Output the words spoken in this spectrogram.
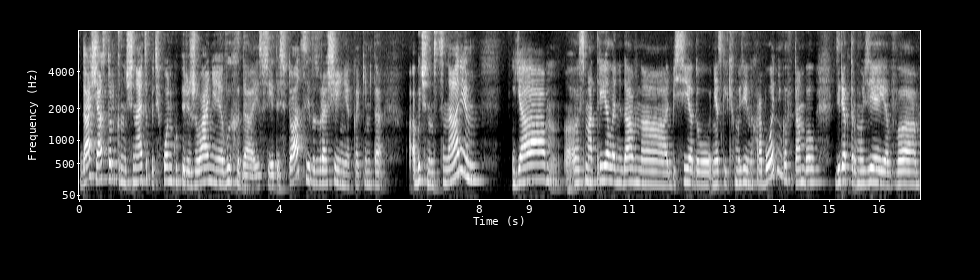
да, сейчас только начинается потихоньку переживание выхода из всей этой ситуации, возвращение к каким-то обычным сценарием. Я э, смотрела недавно беседу нескольких музейных работников, и там был директор музея в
